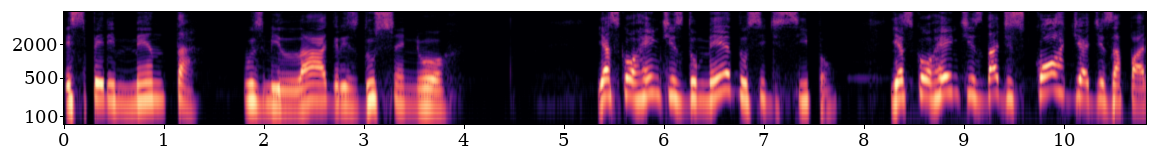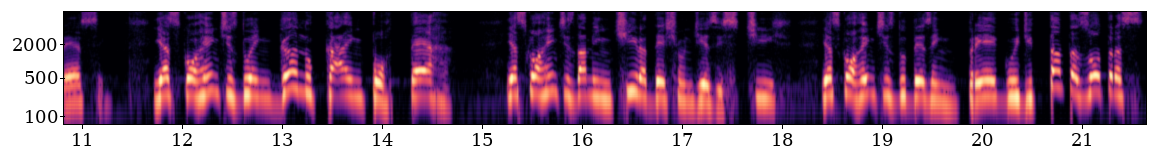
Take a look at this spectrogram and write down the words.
experimenta os milagres do Senhor. E as correntes do medo se dissipam, e as correntes da discórdia desaparecem, e as correntes do engano caem por terra, e as correntes da mentira deixam de existir, e as correntes do desemprego e de tantas outras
